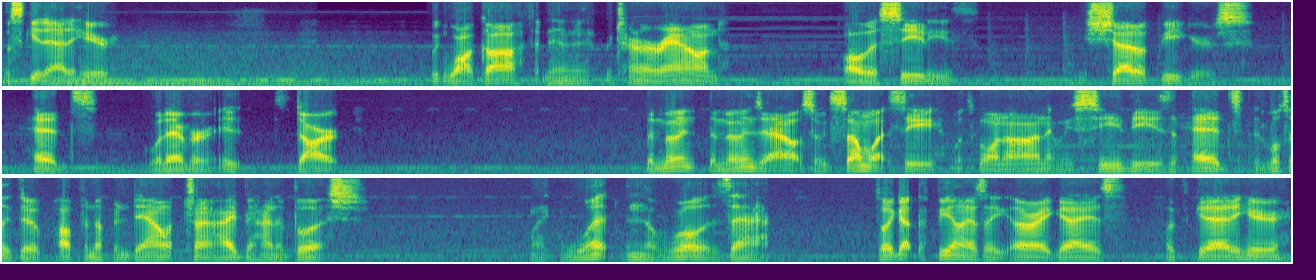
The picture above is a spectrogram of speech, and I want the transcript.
let's get out of here. We walk off, and then we turn around all the these shadow figures, heads, whatever. It's dark. The moon, the moon's out, so we somewhat see what's going on, and we see these heads. It looks like they're popping up and down, trying to hide behind a bush. Like, what in the world is that? So I got the feeling I was like, all right, guys, let's get out of here.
